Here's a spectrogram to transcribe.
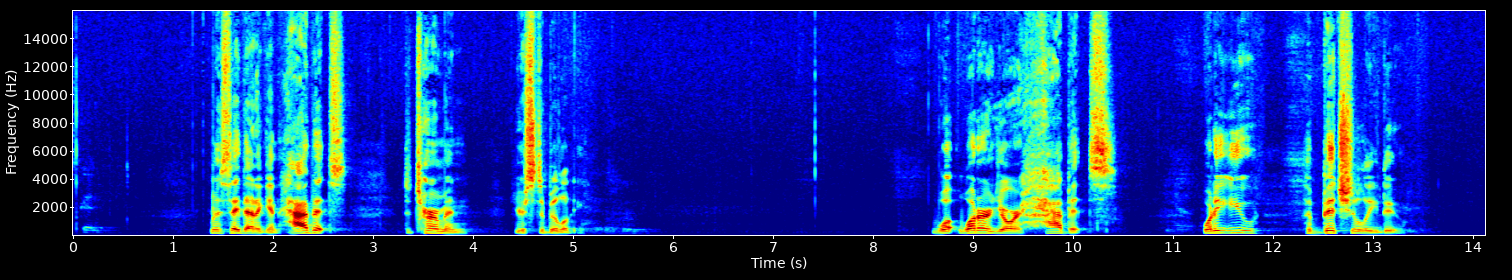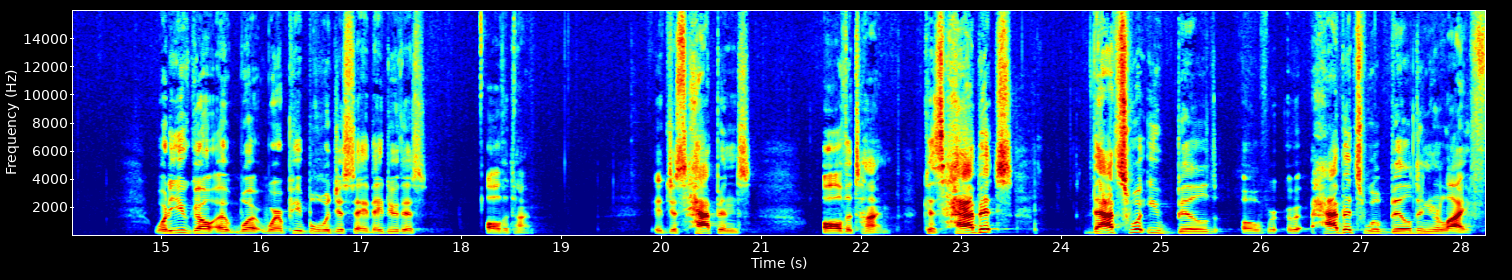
It's good. I'm going to say that again. Habits determine your stability. What, what are your habits? What do you habitually do? What do you go, uh, what, where people would just say they do this all the time? It just happens all the time. Because habits, that's what you build over, uh, habits will build in your life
